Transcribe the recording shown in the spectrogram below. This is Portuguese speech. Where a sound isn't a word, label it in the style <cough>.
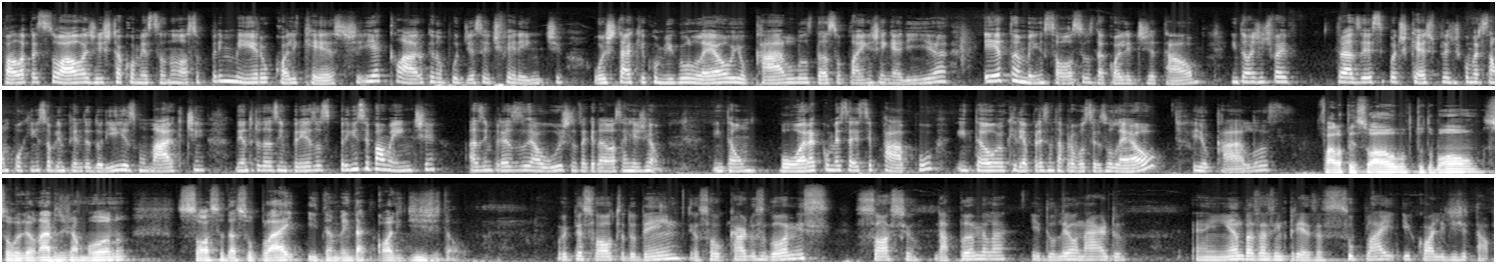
Fala pessoal, a gente está começando o nosso primeiro Colicast e é claro que não podia ser diferente. Hoje está aqui comigo o Léo e o Carlos da Supply Engenharia e também sócios da Coli Digital. Então a gente vai trazer esse podcast para a gente conversar um pouquinho sobre empreendedorismo, marketing dentro das empresas, principalmente as empresas gaúchas aqui da nossa região. Então, bora começar esse papo. Então, eu queria apresentar para vocês o Léo e o Carlos. Fala pessoal, tudo bom? Sou o Leonardo Jamono, sócio da Supply e também da Cole Digital. Oi pessoal, tudo bem? Eu sou o Carlos Gomes, sócio da Pamela e do Leonardo em ambas as empresas, Supply e Cole Digital.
